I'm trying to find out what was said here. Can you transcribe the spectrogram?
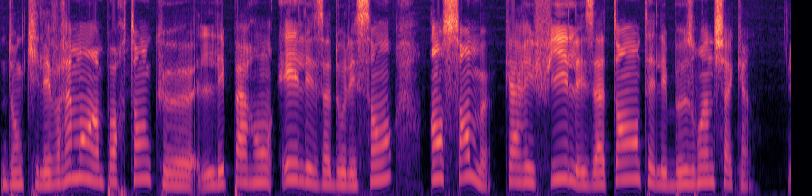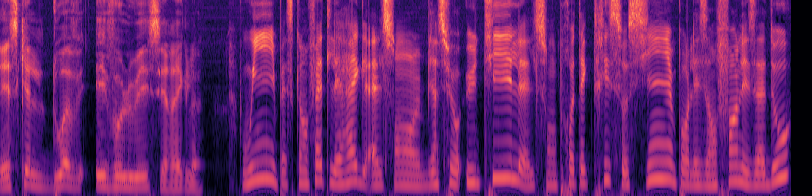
Donc il est vraiment important que les parents et les adolescents, ensemble, clarifient les attentes et les besoins de chacun. Et est-ce qu'elles doivent évoluer ces règles? Oui, parce qu'en fait, les règles, elles sont bien sûr utiles, elles sont protectrices aussi pour les enfants, les ados,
